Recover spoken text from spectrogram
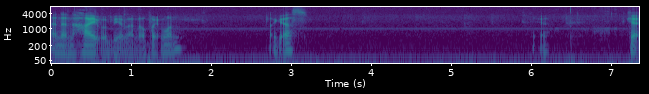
and then height would be about 0.1 I guess. Yeah. Okay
